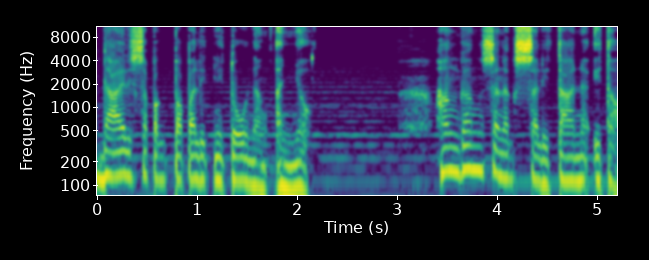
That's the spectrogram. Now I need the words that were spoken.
dahil sa pagpapalit nito ng anyo. Hanggang sa nagsalita na ito.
